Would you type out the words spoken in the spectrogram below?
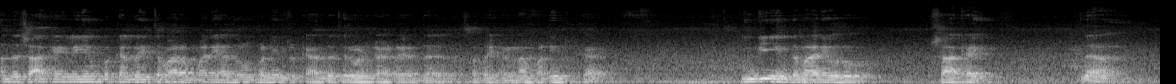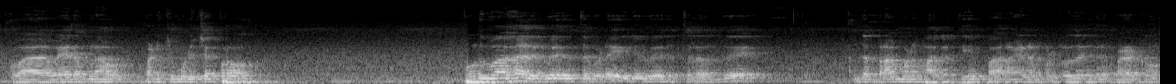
அந்த சாக்கையிலையும் இப்போ கல்வைத்த வாரம் மாதிரி அதுவும் பண்ணிட்டு அந்த திருவெண்காடு அந்த சபைகள்லாம் பண்ணிட்டு இங்கேயும் இந்த மாதிரி ஒரு சாக்கை. வ- வேதம்லாம் படித்து முடித்தப்புறம் பொதுவாக ரிக்வேதத்தை விட எதிர்வேதத்தில் வந்து அந்த பிராமண பாகத்தையும் பாராயணம் பண்ணுறதுங்கிற பழக்கம்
